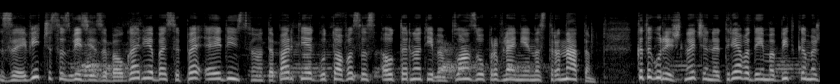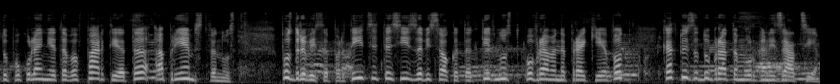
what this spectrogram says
Заяви, че с визия за България БСП е единствената партия, готова с альтернативен план за управление на страната. Категорично е, че не трябва да има битка между поколенията в партията, а приемственост. Поздрави са партийците си за високата активност по време на прекия вод, както и за добрата му организация.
